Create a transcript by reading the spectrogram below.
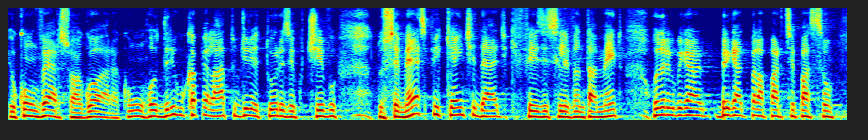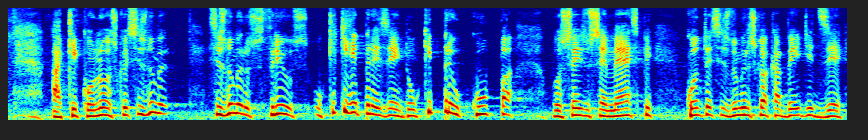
eu converso agora com o Rodrigo Capelato, diretor executivo do Semesp, que é a entidade que fez esse levantamento. Rodrigo, obrigado, pela participação aqui conosco. Esses números Esses números frios, o que, que representam? O que preocupa vocês, o Semesp, quanto a esses números que eu acabei de dizer?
